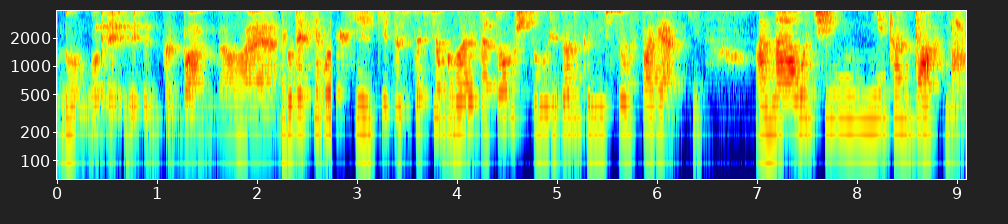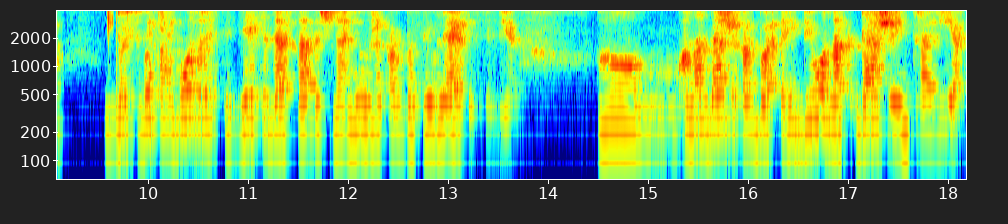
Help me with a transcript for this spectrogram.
ну, э, как бы а, вот эти вот тики, то есть это все говорит о том, что у ребенка не все в порядке. Она очень неконтактна. То есть в этом возрасте дети достаточно, они уже как бы заявляют о себе. Она даже как бы ребенок, даже интроверт,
